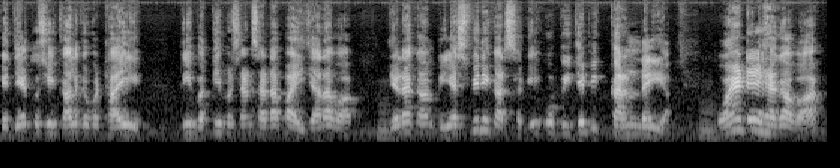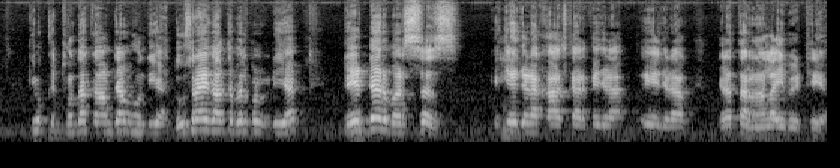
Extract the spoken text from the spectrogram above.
ਕਿ ਜੇ ਤੁਸੀਂ ਕੱਲ ਕਿ 28 30 32% ਸਾਡਾ ਭਾਈਚਾਰਾ ਵਾ ਜਿਹੜਾ ਕੰਮ ਬੀਐਸਪੀ ਨਹੀਂ ਕਰ ਸਕੀ ਉਹ ਬੀਜੇਪੀ ਕਰਨ ਲਈ ਆ। ਪੁਆਇੰਟ ਇਹ ਹੈਗਾ ਵਾ ਕਿ ਉਹ ਕਿੱਥੋਂ ਦਾ ਕਾਮਯਾਬ ਹੁੰਦੀ ਹੈ ਦੂਸਰਾ ਇਹ ਗੱਲ ਤਾਂ ਬਿਲਕੁਲ ਜਿਹੜੀ ਹੈ ਟ੍ਰੇਡਰ ਵਰਸਸ ਇਹ ਜਿਹੜਾ ਖਾਸ ਕਰਕੇ ਜਿਹੜਾ ਇਹ ਜਿਹੜਾ ਜਿਹੜਾ ਧਰਨਾ ਲਾਈ ਬੈਠੇ ਆ।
